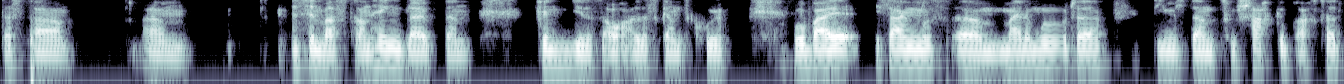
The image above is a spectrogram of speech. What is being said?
dass da ähm, bisschen was dran hängen bleibt, dann finden die das auch alles ganz cool. Wobei ich sagen muss, ähm, meine Mutter, die mich dann zum Schach gebracht hat,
